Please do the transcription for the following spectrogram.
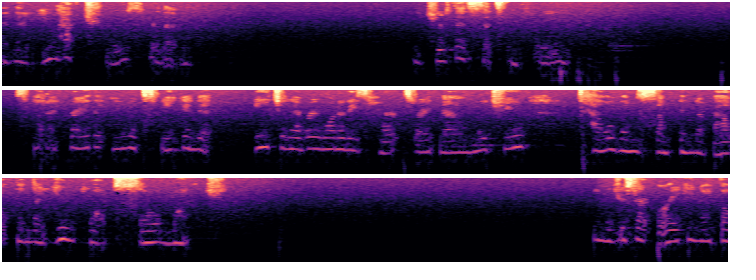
and that you have truth for them. The truth that sets them free. So God, I pray that you would speak into each and every one of these hearts right now, and would you tell them something about them that you love so much. And would you start breaking up the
